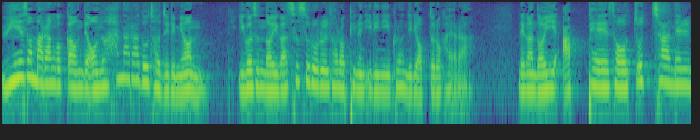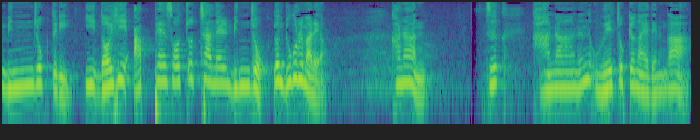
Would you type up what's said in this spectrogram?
위에서 말한 것 가운데 어느 하나라도 저지르면 이것은 너희가 스스로를 더럽히는 일이니 그런 일이 없도록 하여라. 내가 너희 앞에서 쫓아낼 민족들이 이 너희 앞에서 쫓아낼 민족 이건 누구를 말해요? 가나안. 즉 가나안은 왜 쫓겨나야 되는가?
